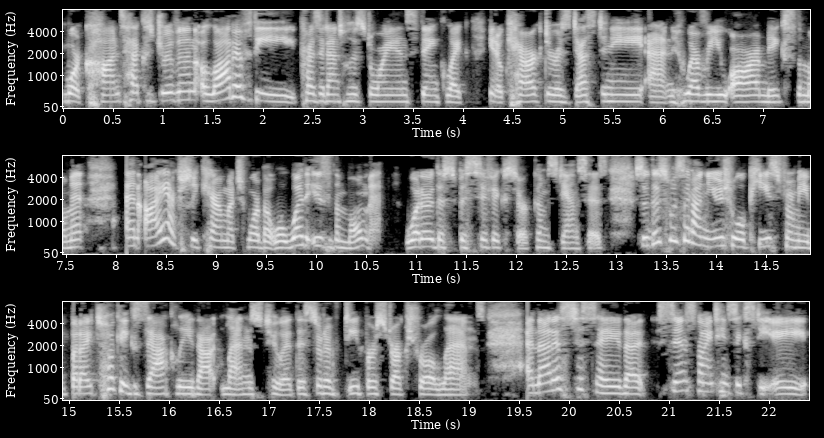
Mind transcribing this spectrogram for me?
more context driven. A lot of the presidential historians think like, you know, character is destiny and whoever you are makes the moment. And I actually care much more about, well, what is the moment? What are the specific circumstances? So this was an unusual piece for me, but I took exactly that lens to it, this sort of deeper structural lens. And that is to say that since 1968,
